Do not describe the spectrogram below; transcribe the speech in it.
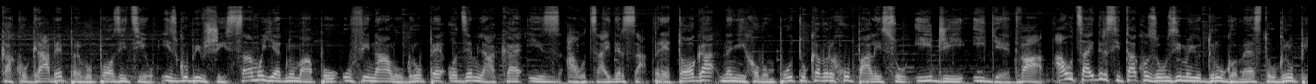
kako grabe prvu poziciju, izgubivši samo jednu mapu u finalu grupe od zemljaka iz Outsidersa. Pre toga, na njihovom putu ka vrhu pali su EG i G2. Outsidersi tako zauzimaju drugo mesto u grupi,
